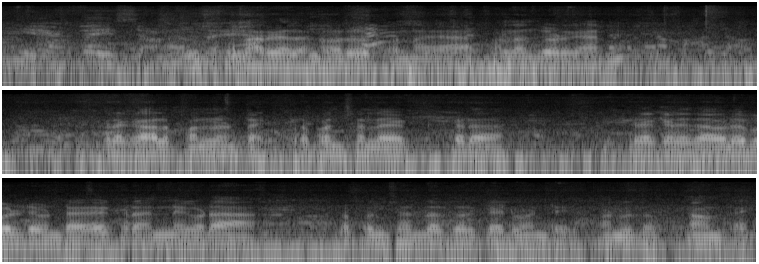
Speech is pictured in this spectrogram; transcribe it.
చూస్తున్నారు కదా నోరు ఉన్నాయా? పళ్ళని చూడగానే రకరకాల పనులు ఉంటాయి. ప్రపంచంలో ఎక్కడ ఎక్కడెక్కడ అవైలబిలిటీ ఉంటాయో ఇక్కడ అన్నీ కూడా ప్రపంచంలో దొరికేటువంటి పనులు దొరుకుతూ ఉంటాయి.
